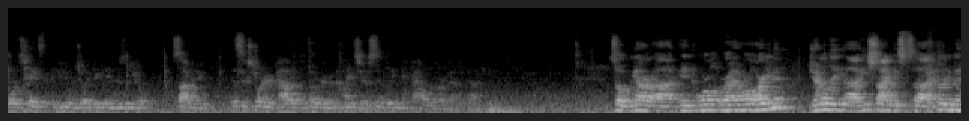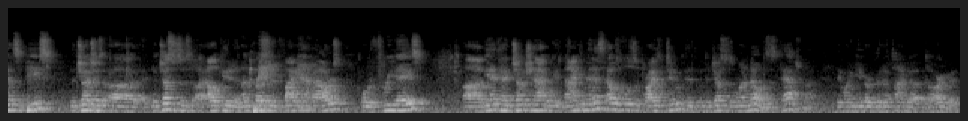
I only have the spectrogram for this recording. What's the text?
or states that continue to enjoy dignity and residual sovereignty. This extraordinary power that the federal government claims here is simply incompatible with our founding document. So we are uh, in oral, we're at oral argument. Generally, uh, each side gets uh, 30 minutes apiece. The judges, uh, the justices allocated an unprecedented five and a half hours over three days. Uh, the Anti-Injunction Act will get 90 minutes. That was a little surprising too. The, the justices want to know, is this attached or not? They want to give everybody enough time to, to argue it.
